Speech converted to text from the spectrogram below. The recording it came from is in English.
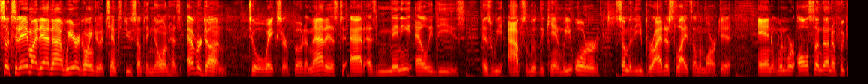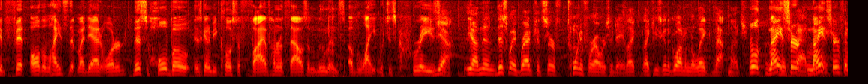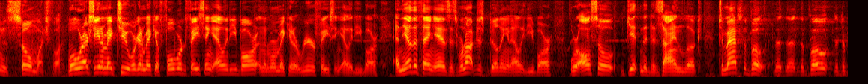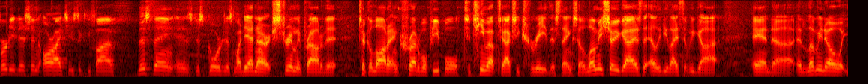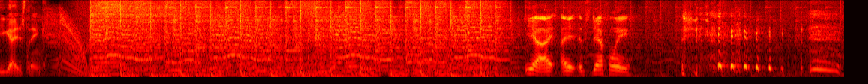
So today, my dad and I, we are going to attempt to do something no one has ever done to a wake surf boat, and that is to add as many LEDs as we absolutely can. We ordered some of the brightest lights on the market and when we're all sun done, if we could fit all the lights that my dad ordered, this whole boat is gonna be close to 500,000 lumens of light, which is crazy. Yeah, yeah, and then this way Brad could surf 24 hours a day, like like he's gonna go out on the lake that much. Well, night surf, night surfing is so much fun. Well, we're actually gonna make two. We're gonna make a forward-facing LED bar, and then we're making a rear-facing LED bar. And the other thing is, is we're not just building an LED bar. We're also getting the design look to match the boat. The, the, the boat, the DeBerti Edition RI-265, this thing is just gorgeous. My dad and I are extremely proud of it. Took a lot of incredible people to team up to actually create this thing. So let me show you guys the LED lights that we got and, uh, and let me know what you guys think. Yeah, I, I, it's definitely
